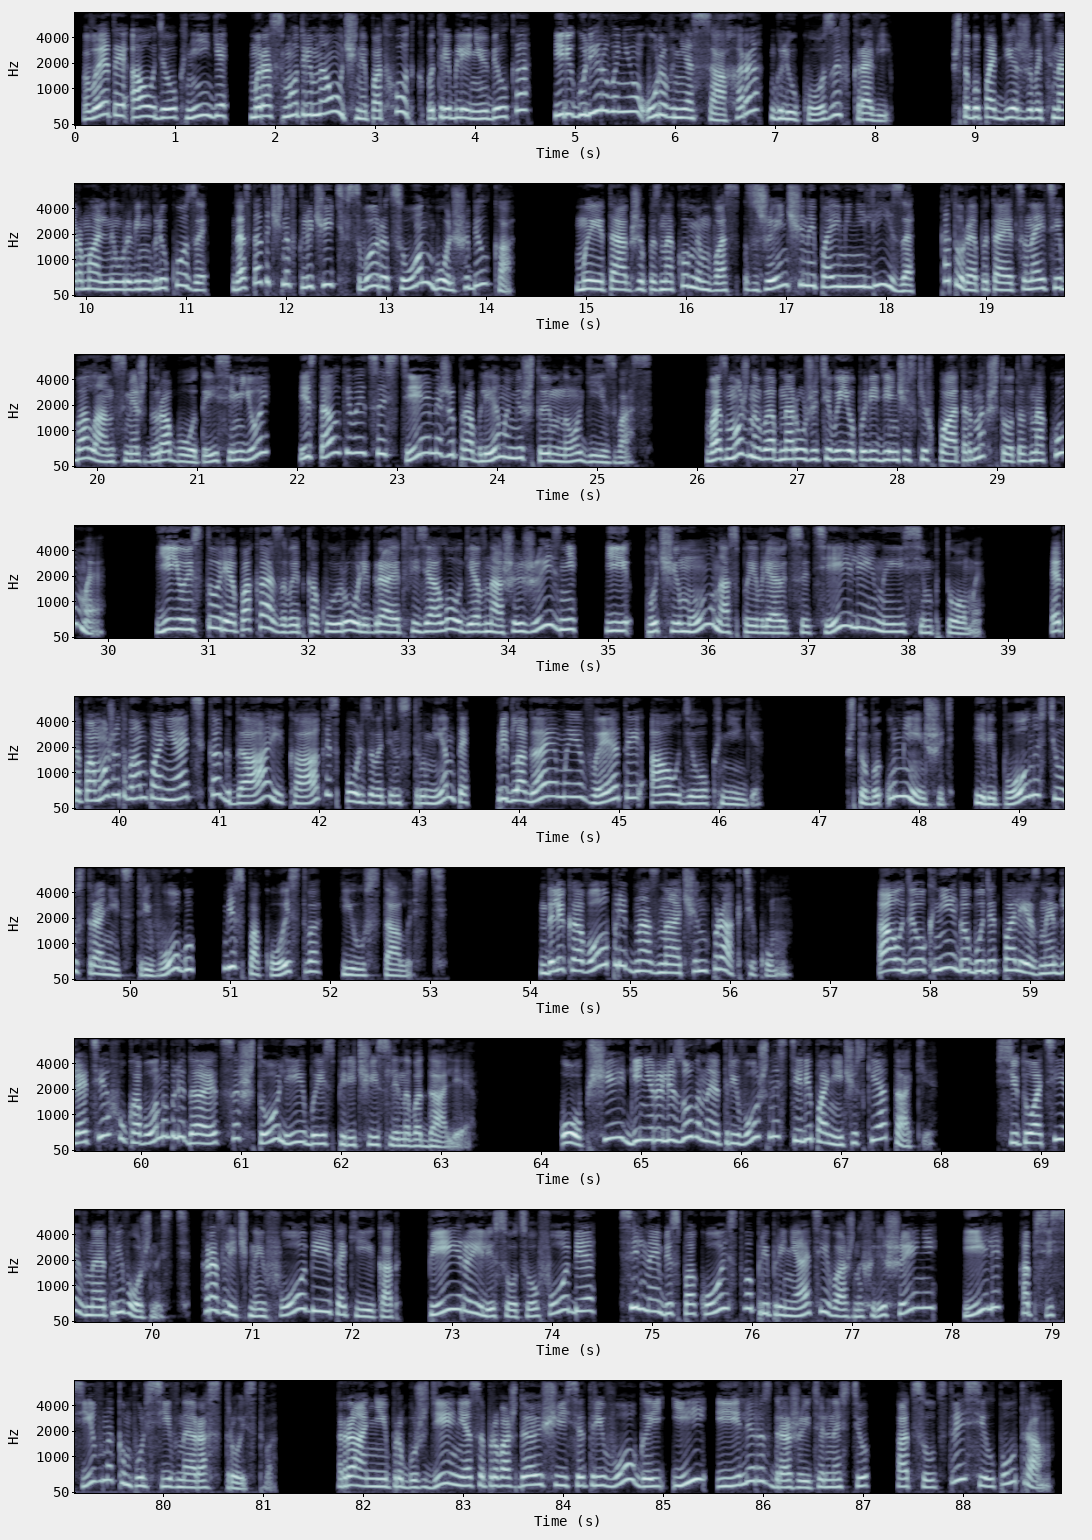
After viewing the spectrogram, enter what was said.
В этой аудиокниге мы рассмотрим научный подход к потреблению белка и регулированию уровня сахара, глюкозы в крови. Чтобы поддерживать нормальный уровень глюкозы, достаточно включить в свой рацион больше белка. Мы также познакомим вас с женщиной по имени Лиза, которая пытается найти баланс между работой и семьей и сталкивается с теми же проблемами, что и многие из вас. Возможно, вы обнаружите в ее поведенческих паттернах что-то знакомое. Ее история показывает, какую роль играет физиология в нашей жизни и почему у нас появляются те или иные симптомы. Это поможет вам понять, когда и как использовать инструменты, предлагаемые в этой аудиокниге, чтобы уменьшить или полностью устранить тревогу, беспокойство и усталость. Для кого предназначен практикум? Аудиокнига будет полезной для тех, у кого наблюдается что-либо из перечисленного далее. Общая генерализованная тревожность или панические атаки. Ситуативная тревожность. Различные фобии, такие как пейра или социофобия, сильное беспокойство при принятии важных решений или обсессивно-компульсивное расстройство. Ранние пробуждения, сопровождающиеся тревогой и или раздражительностью, отсутствие сил по утрам.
